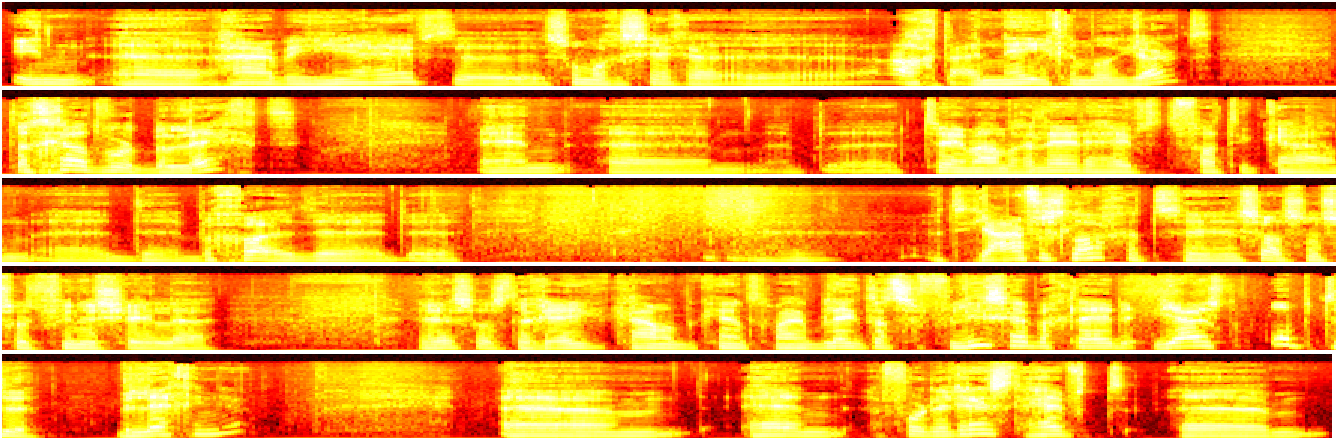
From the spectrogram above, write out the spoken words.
in haar beheer heeft. sommigen zeggen 8 à 9 miljard. Dat geld wordt belegd. En uh, twee maanden geleden heeft het Vaticaan uh, de, de, de uh, het jaarverslag, het, zoals een soort financiële, zoals de rekenkamer bekendgemaakt, bleek dat ze verlies hebben geleden juist op de beleggingen. Um, en voor de rest heeft um,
